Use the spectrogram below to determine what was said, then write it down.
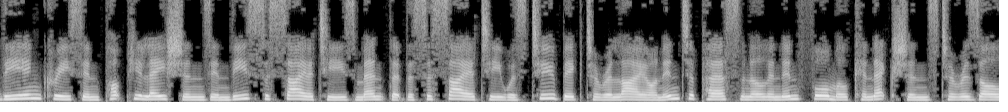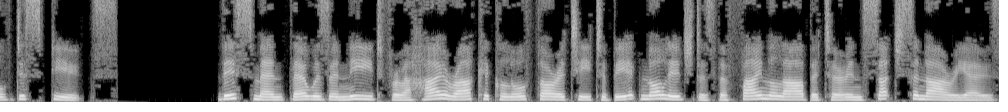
The increase in populations in these societies meant that the society was too big to rely on interpersonal and informal connections to resolve disputes. This meant there was a need for a hierarchical authority to be acknowledged as the final arbiter in such scenarios.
